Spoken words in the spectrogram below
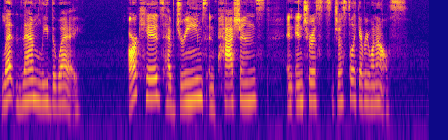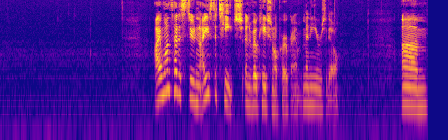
Let them lead the way. Our kids have dreams and passions and interests just like everyone else. I once had a student, I used to teach in a vocational program many years ago. Um,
